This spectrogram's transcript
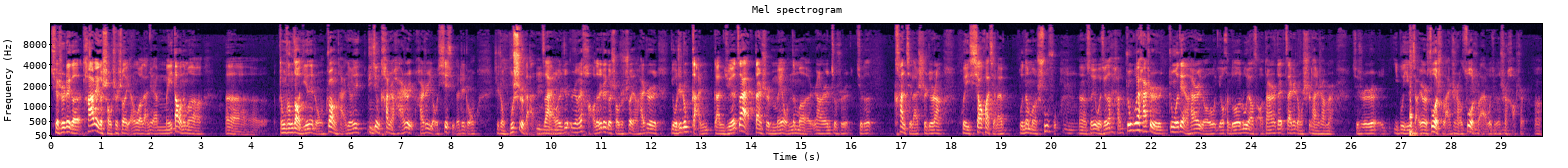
确实这个他这个手持摄影，我感觉没到那么呃登峰造极那种状态，因为毕竟看着还是还是有些许的这种这种不适感在。嗯我认认为好的这个手持摄影还是有这种感感觉在，但是没有那么让人就是觉得看起来视觉上会消化起来不那么舒服。嗯所以我觉得还终归还是中国电影还是有有很多路要走，但是在在这种试探上面，其实一步一个脚印儿做出来，至少做出来，我觉得是好事儿。嗯，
